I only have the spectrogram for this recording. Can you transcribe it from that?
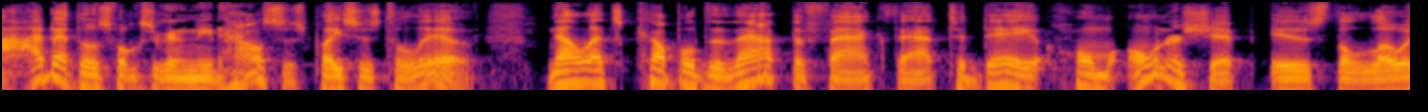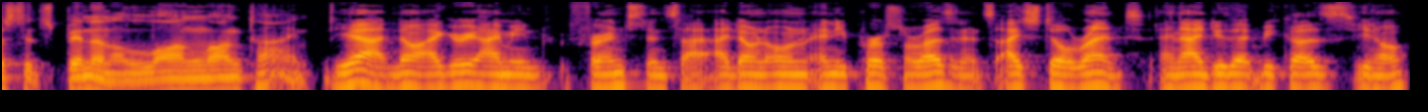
I bet those folks are going to need houses, places to live. Now let's couple to that the fact that today home ownership is the lowest it's been in a long, long time. Yeah, no, I agree. I mean, for instance, I, I don't own any personal residence. I still rent, and I do that because you know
